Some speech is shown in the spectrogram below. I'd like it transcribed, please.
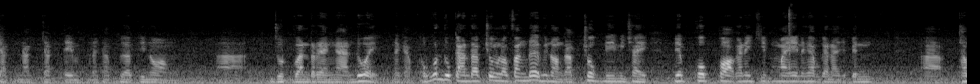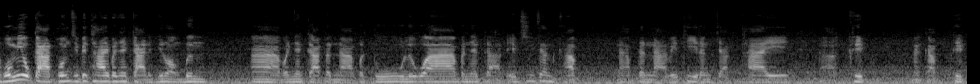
จัดหนักจัดเต็มนะครับ เพื่อพี่น้อง หยุดวันแรงงานด้วยนะครับขอบคุณทุกการรับชมเราฟังเด้อพี่น้องครับโชคดีมีชัยเดี๋ยวพบปอกันในคลิปใหม่นะครับก็น่าจะเป็นถ้าผมมีโอกาสผมจะไปถ่ายบรรยากาศพี่น้องเบึงบรรยากาศด้านนาประตู หรือว่าบรรยากาศเอฟซีแฟนครับนะครับด้านนาเวทีหลังจากถ่ายคลิปนะครับคลิป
